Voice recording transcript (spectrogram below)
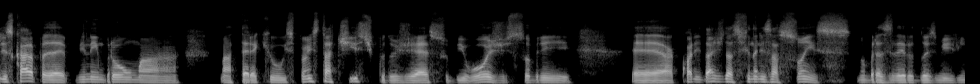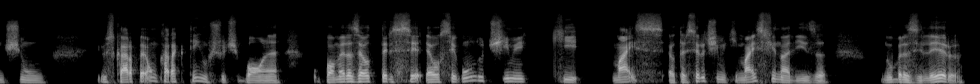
de Scarpa, é, me lembrou uma matéria que o espião estatístico do GE subiu hoje sobre é, a qualidade das finalizações no Brasileiro 2021. E o Scarpa é um cara que tem um chute bom, né? O Palmeiras é o terceiro, é o segundo time que mais, é o terceiro time que mais finaliza no brasileiro,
